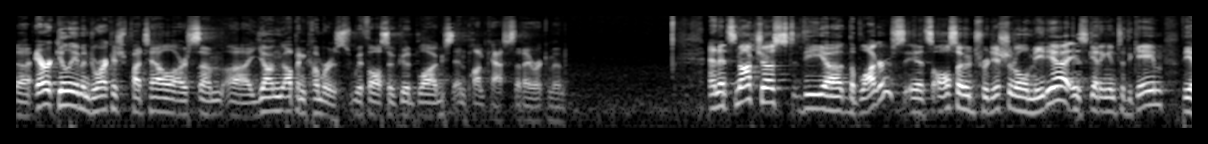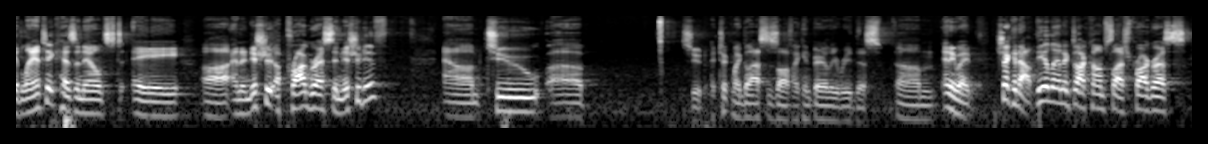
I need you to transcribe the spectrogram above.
uh Eric Gilliam and Dwarkesh Patel are some uh, young up-and-comers with also good blogs and podcasts that I recommend. And it's not just the, uh, the bloggers, it's also traditional media is getting into the game. The Atlantic has announced a, uh, an initi- a progress initiative um, to, uh, I took my glasses off, I can barely read this. Um, anyway, check it out, theatlantic.com slash progress.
